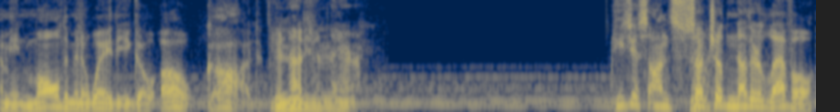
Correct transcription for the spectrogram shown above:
I mean, mauled him in a way that you go, oh God. You're not even there. He's just on such another level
